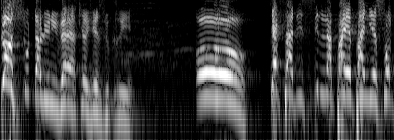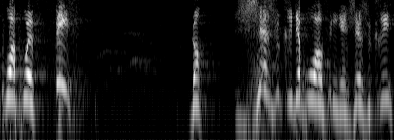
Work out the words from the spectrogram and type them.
dos dans l'univers que Jésus-Christ. Oh, texte a dit s'il n'a pas épargné son propre fils. Donc, Jésus-Christ, de pouvoir finir Jésus-Christ,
